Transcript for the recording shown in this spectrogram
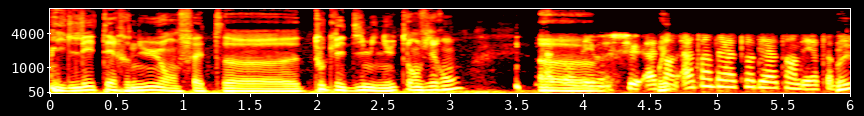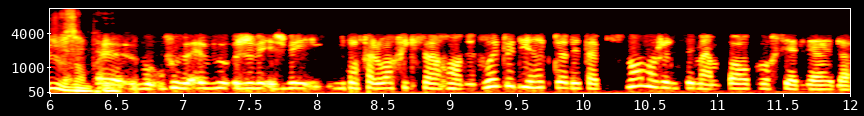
il éternue en fait euh, toutes les 10 minutes environ. Attendez, Euh, monsieur. Attendez, attendez, attendez, attendez, attendez. oui, je vous en prie. Euh, vous- vous- vous- je vais, je vais, il va falloir fixer un rendez-vous avec le directeur d'établissement. Moi, je ne sais même pas encore s'il y a de la, de la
